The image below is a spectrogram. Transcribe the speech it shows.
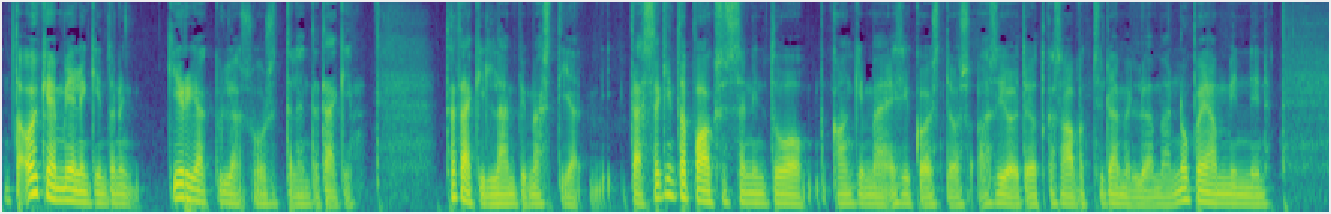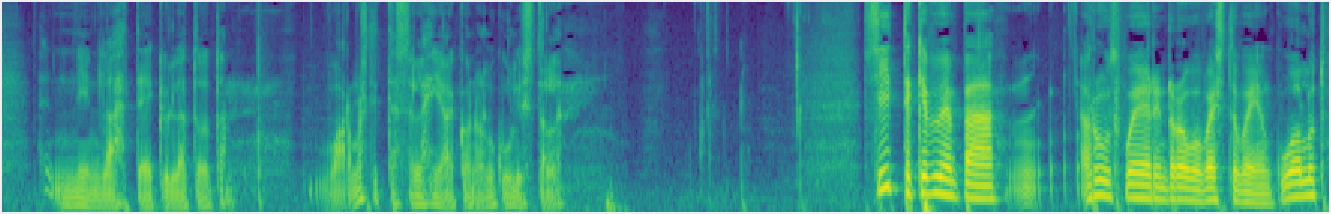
Mutta oikein mielenkiintoinen kirja, kyllä suosittelen tätäkin, tätäkin lämpimästi. Ja tässäkin tapauksessa niin tuo Kankimäen esikoisteos asioita, jotka saavat sydämen lyömään nopeammin, niin, niin lähtee kyllä tuota, varmasti tässä lähiaikoina lukulistalle. Sitten kevyempää Ruth Warein Rouva Westaway on kuollut.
